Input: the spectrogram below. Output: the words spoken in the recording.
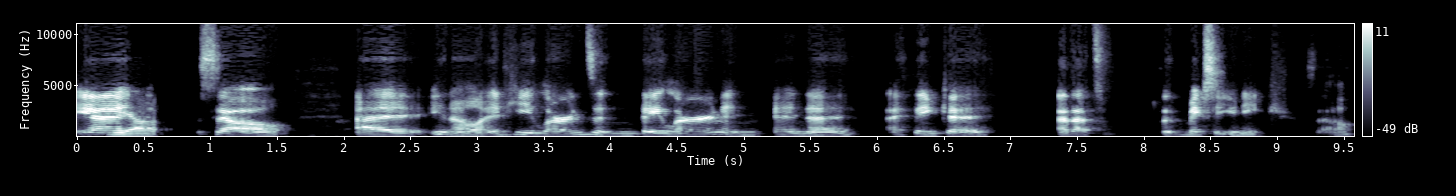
And yeah, so uh, you know, and he learns and they learn and and uh, I think uh, uh, that's that makes it unique. So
